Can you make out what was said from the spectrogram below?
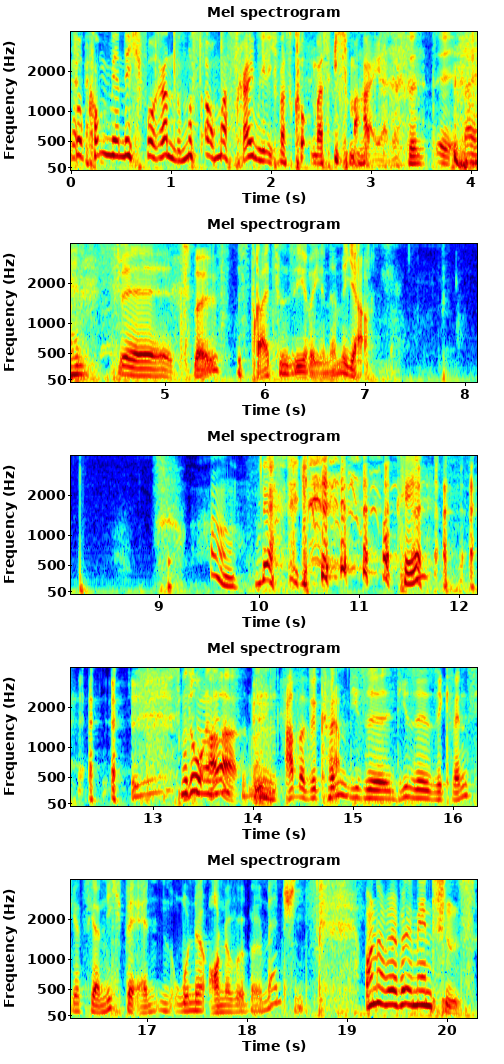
so kommen wir nicht voran. Du musst auch mal freiwillig was gucken, was ich mag. Naja, das sind äh, immerhin äh, 12 bis 13 Serien im Jahr. Ah. Okay. So, aber, aber wir können diese, diese Sequenz jetzt ja nicht beenden ohne Honorable Mentions. Honorable Mentions.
